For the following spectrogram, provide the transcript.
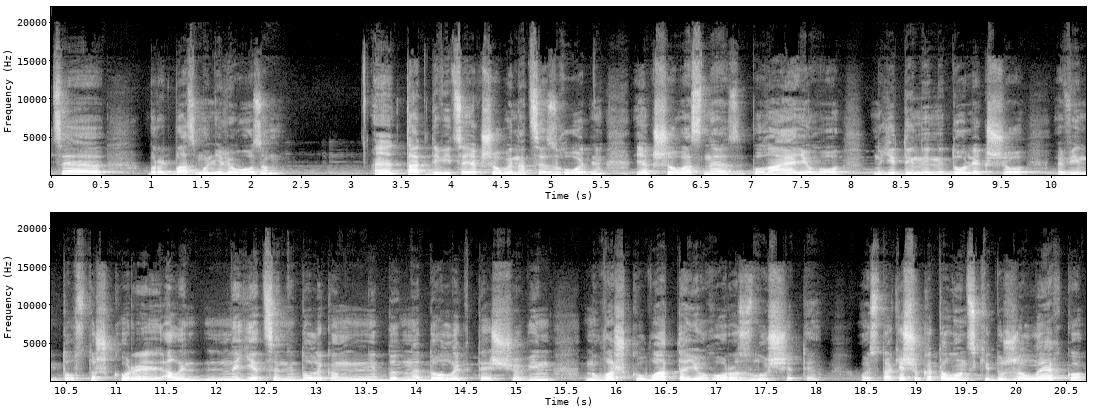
Це боротьба з моніліозом. Е, Так, дивіться, якщо ви на це згодні, якщо вас не пугає його ну, єдиний недолік, що він товстошкорий, але не є це недоліком. Недолік те, що він ну, важкувато його розлущити. Ось так. Якщо каталонський дуже легко,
